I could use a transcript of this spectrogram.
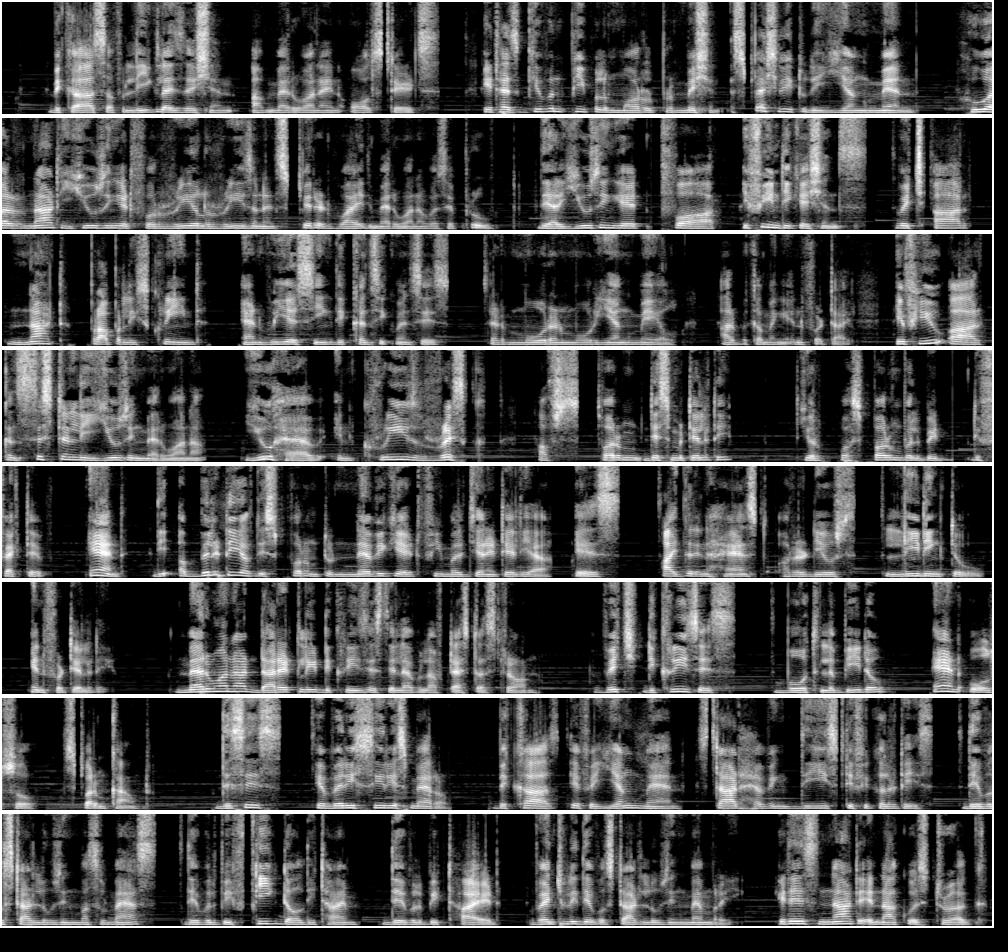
because of legalization of marijuana in all states, it has given people a moral permission, especially to the young men who are not using it for real reason and spirit why the marijuana was approved they are using it for iffy indications which are not properly screened and we are seeing the consequences that more and more young male are becoming infertile. If you are consistently using marijuana you have increased risk of sperm dysmotility your sperm will be defective and the ability of the sperm to navigate female genitalia is either enhanced or reduced, leading to infertility. Marijuana directly decreases the level of testosterone, which decreases both libido and also sperm count. This is a very serious matter because if a young man start having these difficulties, they will start losing muscle mass, they will be fatigued all the time, they will be tired. Eventually, they will start losing memory. It is not a innocuous drug,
